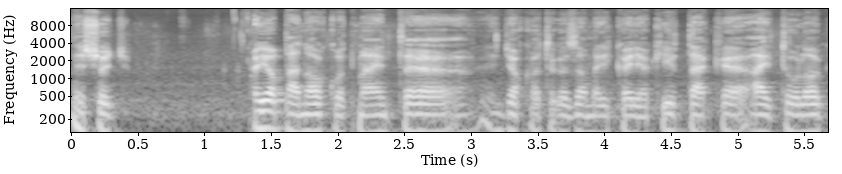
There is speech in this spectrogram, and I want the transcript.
és hogy a japán alkotmányt eh, gyakorlatilag az amerikaiak írták eh, állítólag,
